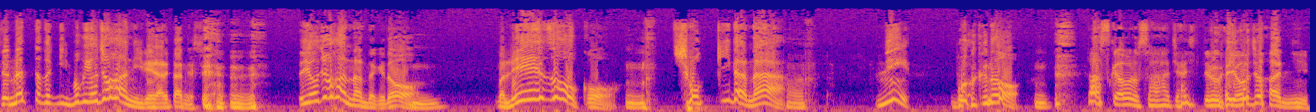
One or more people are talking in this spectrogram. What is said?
で、なった時に僕4畳半に入れられたんですよ。あ。うん。で、4畳半なんだけど、うん。まあ、冷蔵庫、うん。食器棚に、僕のうんタスカムの388っていうのが4畳半に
